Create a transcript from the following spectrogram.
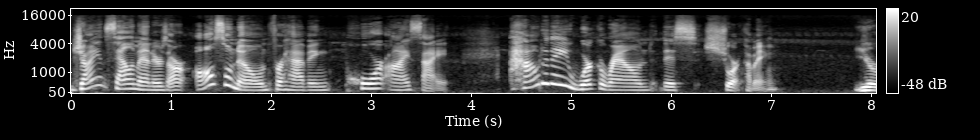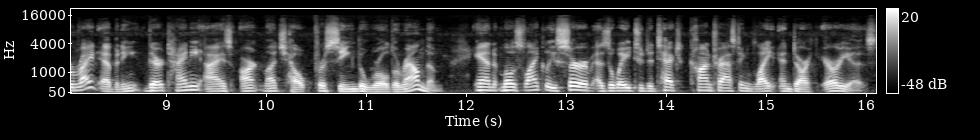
Giant salamanders are also known for having poor eyesight. How do they work around this shortcoming? You're right, Ebony. Their tiny eyes aren't much help for seeing the world around them, and most likely serve as a way to detect contrasting light and dark areas.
